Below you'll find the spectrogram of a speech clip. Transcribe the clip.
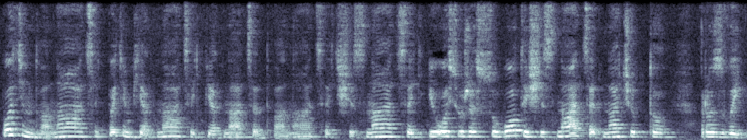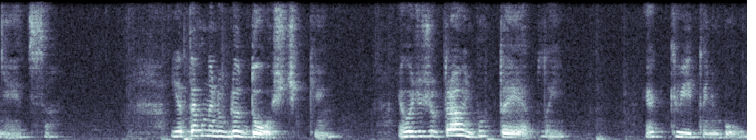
Потім 12, потім 15, 15, 12, 16. І ось уже з суботи 16 начебто розвидняється. Я так не люблю дощики. Я хочу, щоб травень був теплий, як квітень був.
